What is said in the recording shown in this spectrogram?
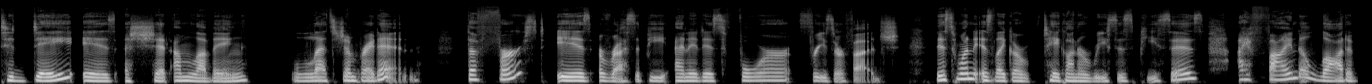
Today is a shit I'm loving. Let's jump right in. The first is a recipe and it is for freezer fudge. This one is like a take on a Reese's Pieces. I find a lot of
